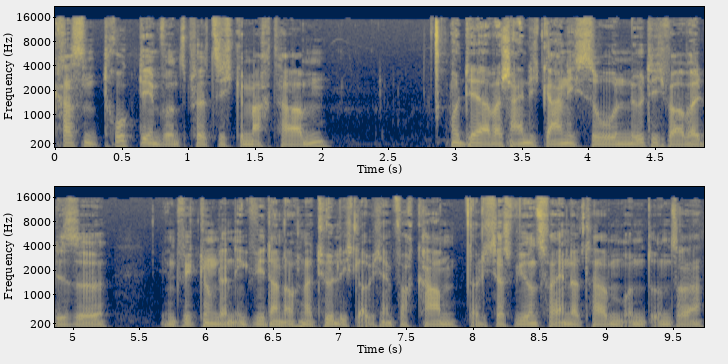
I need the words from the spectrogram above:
krassen Druck, den wir uns plötzlich gemacht haben und der wahrscheinlich gar nicht so nötig war, weil diese Entwicklung dann irgendwie dann auch natürlich, glaube ich, einfach kam, dadurch, dass wir uns verändert haben und unsere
